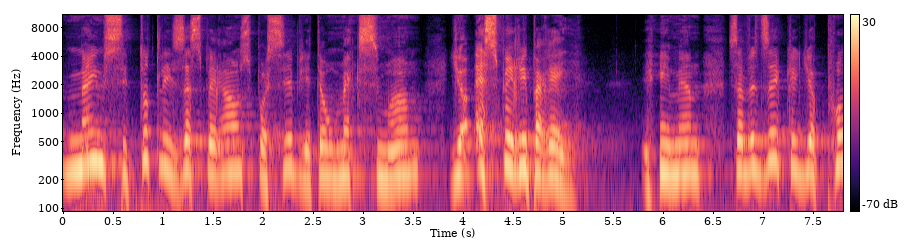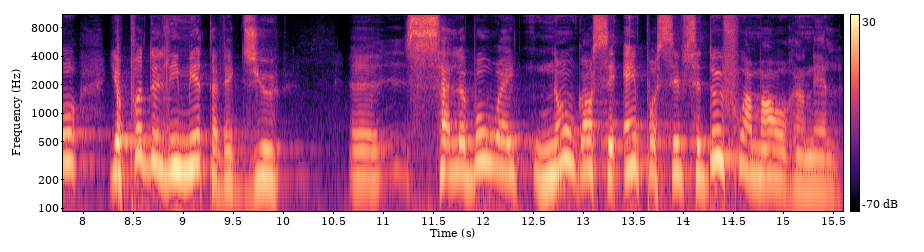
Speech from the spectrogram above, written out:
même si toutes les espérances possibles étaient au maximum, il a espéré pareil. Amen. Ça veut dire qu'il n'y a, pas, a pas de limite avec Dieu. Euh, ça le beau être, non, gars, c'est impossible. C'est deux fois mort en elle.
